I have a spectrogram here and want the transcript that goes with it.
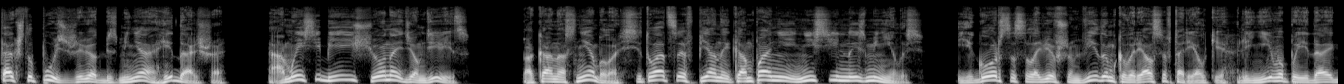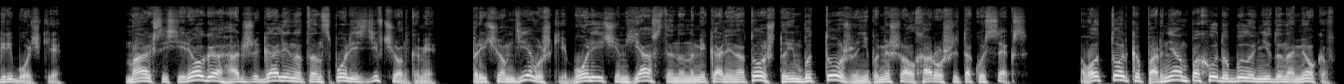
Так что пусть живет без меня и дальше. А мы себе еще найдем девиц. Пока нас не было, ситуация в пьяной компании не сильно изменилась. Егор со соловевшим видом ковырялся в тарелке, лениво поедая грибочки. Макс и Серега отжигали на танцполе с девчонками. Причем девушки более чем явственно намекали на то, что им бы тоже не помешал хороший такой секс. Вот только парням, походу, было не до намеков.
